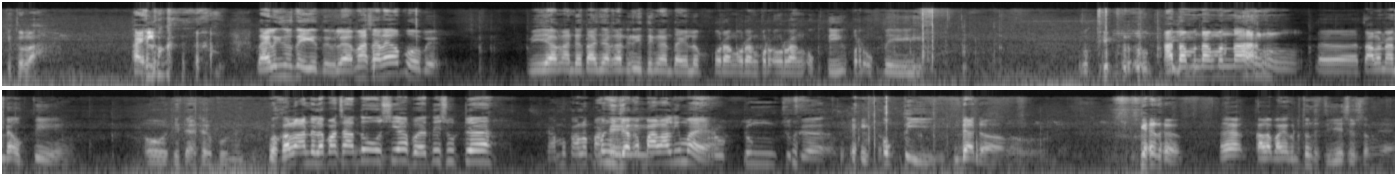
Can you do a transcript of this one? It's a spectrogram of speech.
Gitulah. Tailuk. Tailuk seperti itu. Lah masalahnya apa, Be? Yang Anda tanyakan ini dengan Tailuk orang-orang per orang, ukti per ukti. ukti per ukti Atau mentang-mentang eh, calon Anda ukti. oh tidak ada hubungannya Wah, kalau Anda 81 usia berarti sudah kamu kalau pakai menginjak kepala lima ya? kerudung juga ukti Enggak dong. Enggak dong. Eh, kalau pakai kerudung jadi Yesus dong ya.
